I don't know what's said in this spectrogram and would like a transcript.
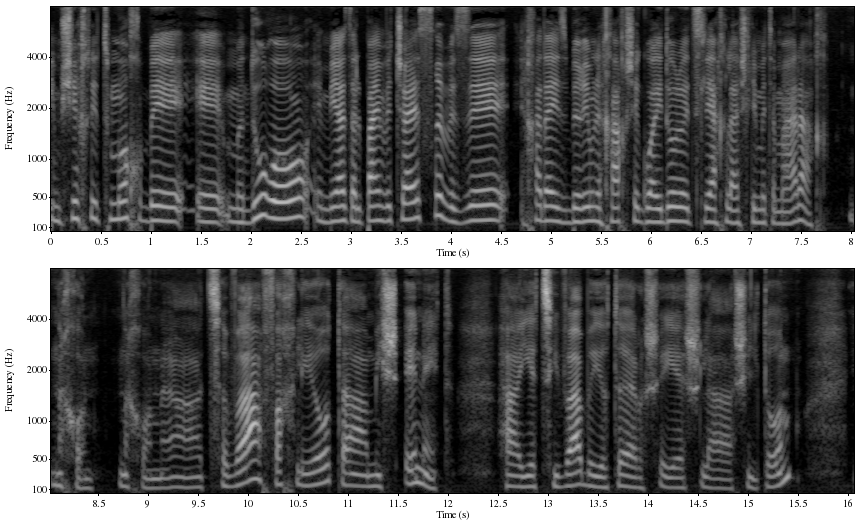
המשיך לתמוך במדורו מאז 2019, וזה אחד ההסברים לכך שגואידו לא הצליח להשלים את המהלך. נכון, נכון. הצבא הפך להיות המשענת היציבה ביותר שיש לשלטון. Uh,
